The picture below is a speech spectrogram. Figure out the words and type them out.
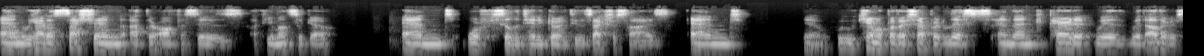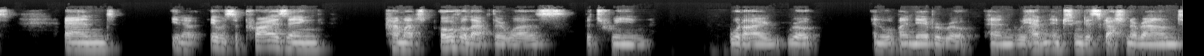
And we had a session at their offices a few months ago, and were facilitated going through this exercise. And you know, we came up with our separate lists, and then compared it with with others. And you know, it was surprising how much overlap there was between what I wrote and what my neighbor wrote. And we had an interesting discussion around,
